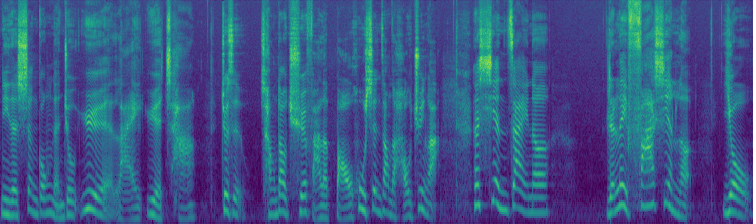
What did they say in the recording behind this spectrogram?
你的肾功能就越来越差，就是肠道缺乏了保护肾脏的好菌啊。那现在呢？人类发现了有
